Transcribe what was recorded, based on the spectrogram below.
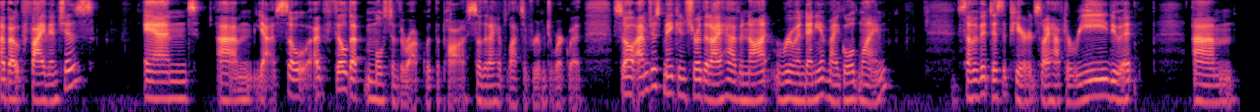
about five inches. And um, yeah, so I've filled up most of the rock with the paw so that I have lots of room to work with. So I'm just making sure that I have not ruined any of my gold line. Some of it disappeared, so I have to redo it. Um,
